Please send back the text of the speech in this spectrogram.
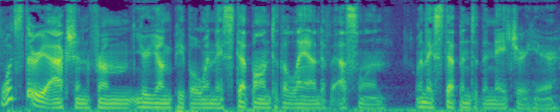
What's the reaction from your young people when they step onto the land of Esalen, when they step into the nature here?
